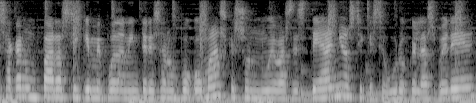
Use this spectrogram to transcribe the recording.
sacan un par así que me puedan interesar un poco más, que son nuevas de este año, así que seguro que las veré.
